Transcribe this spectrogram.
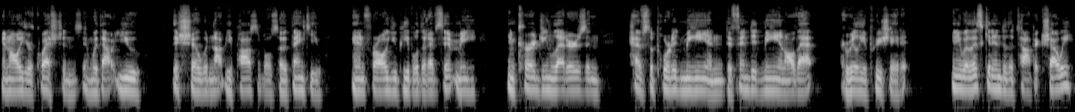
and all your questions. And without you, this show would not be possible. So thank you. And for all you people that have sent me encouraging letters and have supported me and defended me and all that, I really appreciate it. Anyway, let's get into the topic, shall we?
